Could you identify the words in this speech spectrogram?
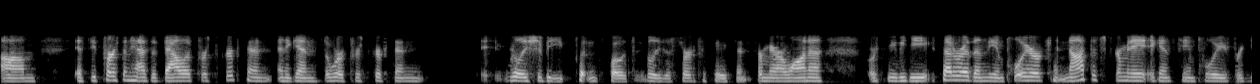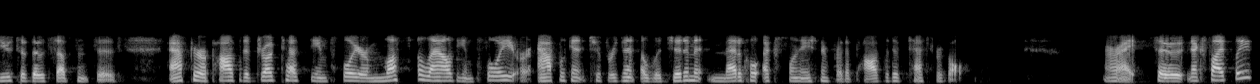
Um, if the person has a valid prescription, and again, the word prescription really should be put in quotes, really the certification for marijuana or CBD, et cetera, then the employer cannot discriminate against the employee for use of those substances. After a positive drug test, the employer must allow the employee or applicant to present a legitimate medical explanation for the positive test result. All right, so next slide, please.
